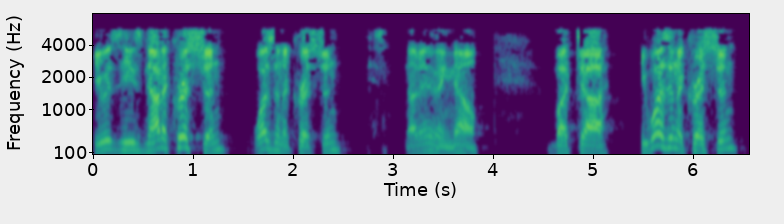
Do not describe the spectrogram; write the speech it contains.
he was, he's not a Christian, wasn't a Christian, not anything now, but, uh, he wasn't a Christian,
